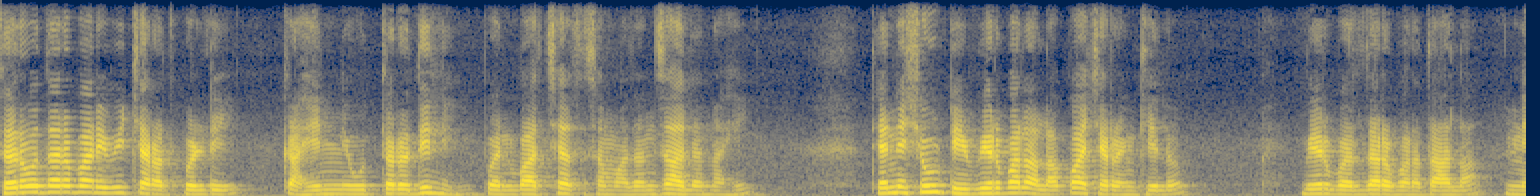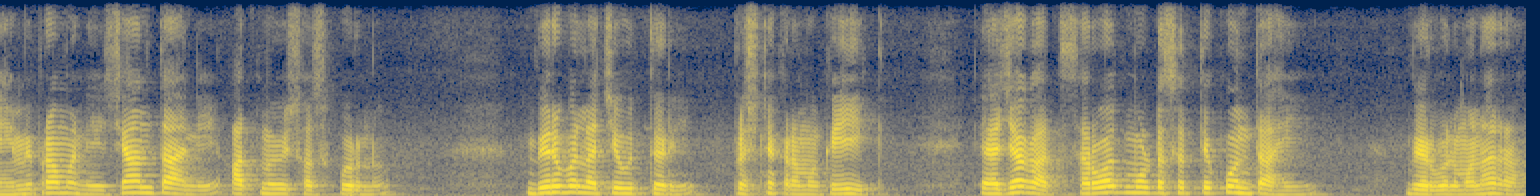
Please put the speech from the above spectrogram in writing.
सर्व दरबारी विचारात पडले. काहींनी उत्तरं दिली पण बादशाचं समाधान झालं नाही. त्याने शेवटी बिरबलाला पाचारण केलं. बिरबल दरबारात आला. नेहमीप्रमाणे शांत आणि आत्मविश्वासपूर्ण. बिरबलाची उत्तरे. प्रश्न क्रमांक एक. या जगात सर्वात मोठं सत्य कोणतं आहे? बिरबल म्हणाला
